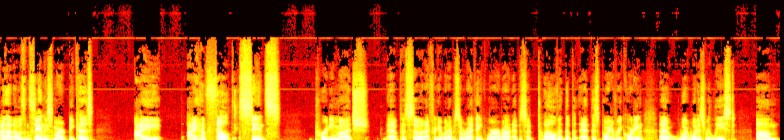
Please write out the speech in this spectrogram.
I thought that was insanely smart because I I have felt since pretty much episode I forget what episode I think we're about episode 12 at the at this point of recording uh what what is released. Um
